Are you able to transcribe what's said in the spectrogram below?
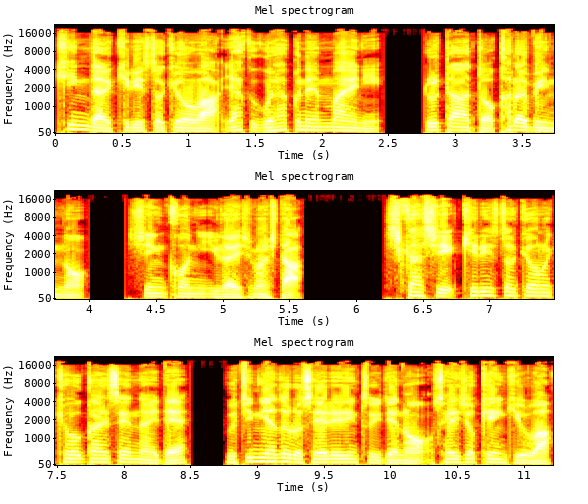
近代キリスト教は約500年前にルターとカルビンの信仰に由来しました。しかし、キリスト教の境界線内で、内に宿る精霊についての聖書研究は、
